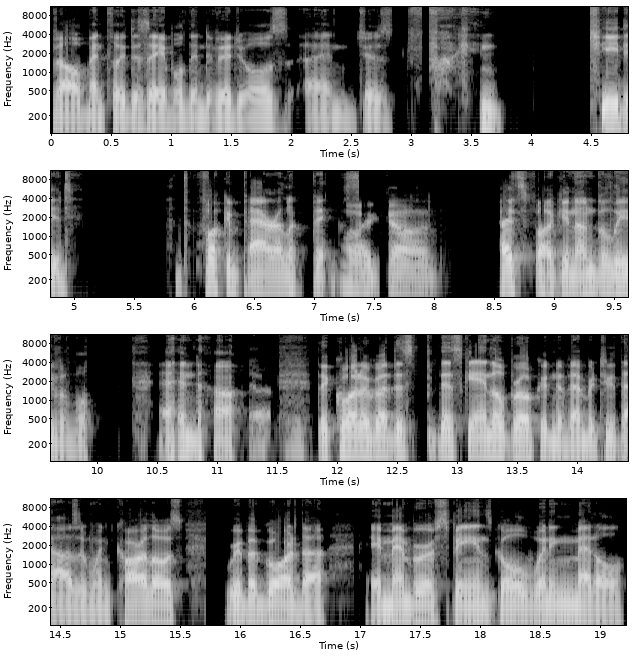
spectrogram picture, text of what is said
developmentally disabled individuals and just fucking cheated at the fucking Paralympics. oh my god, That's fucking unbelievable. And uh, the quote unquote this the scandal broke in November 2000 when Carlos Ribagorda, a member of Spain's gold winning medal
